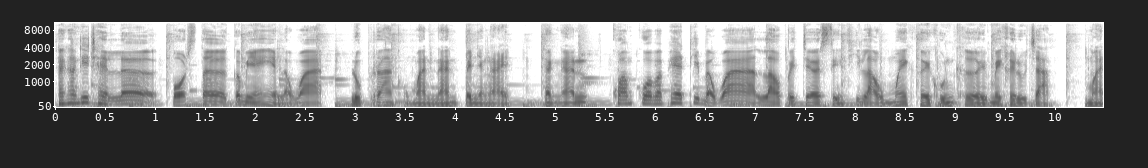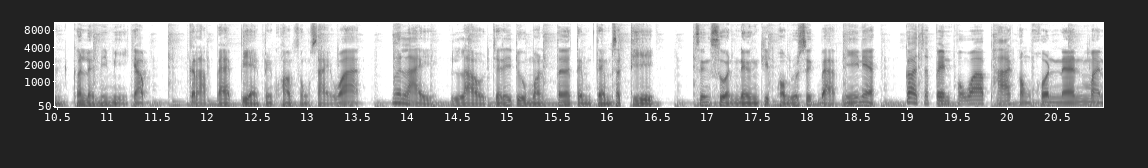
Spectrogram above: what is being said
ทั้งๆที่เทรลเลอร์โปสเตอร์ก็มีให้เห็นแล้วว่ารูปร่างของมันนั้นเป็นยังไง ดังนั้นความกลัวประเภทที่แบบว่าเราไปเจอสิ่งที่เราไม่เคยคุ้นเคย ไม่เคยรู้จัก มันก็เลยไม่มีครับ กลับแปลเปลี่ยนเป็นความสงสัยว่า เมื่อไหร่เราจะได้ดูมอนสเตอร์เต็มๆสักที ซึ่งส่วนหนึ่งที่ผมรู้สึกแบบนี้เนี่ยก็จจะเป็นเพราะว่าพาร์ทของคนนั้นมัน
